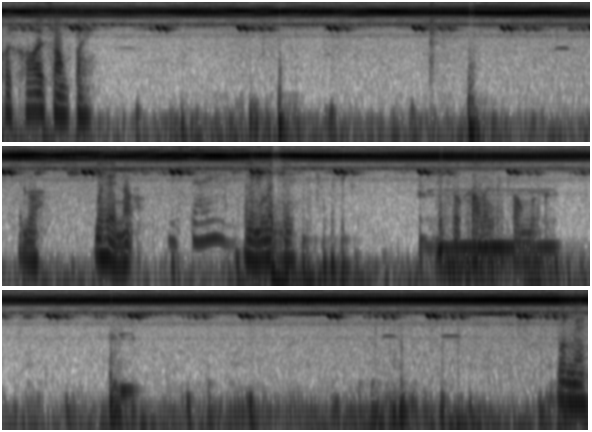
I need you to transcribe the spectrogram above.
ค่อยๆส่องไป เห็นบ่ไม่เห็นเนาะใช่อันนี้มืดดิโชว์เขาไปส่องเบิ่งบ่แม่น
